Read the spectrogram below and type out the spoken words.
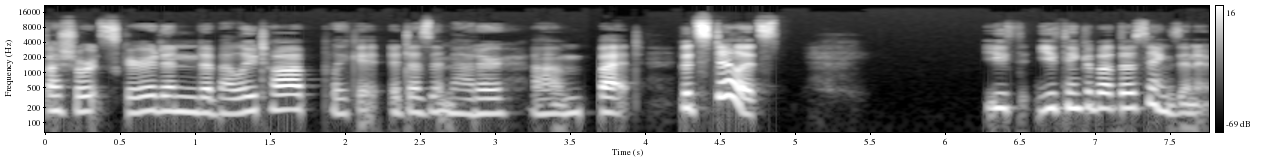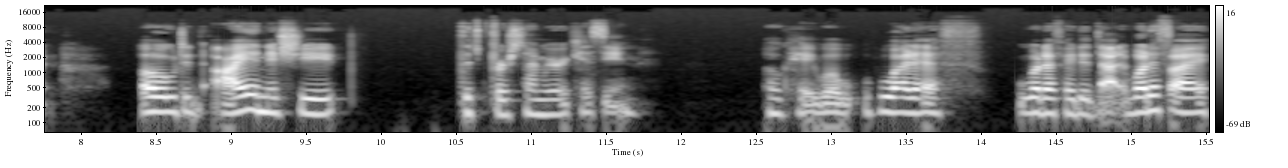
a short skirt and a belly top. Like it, it doesn't matter. Um, but, but still it's, you, th- you think about those things and it, oh, did I initiate the first time we were kissing? Okay, well, what if, what if I did that? What if I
